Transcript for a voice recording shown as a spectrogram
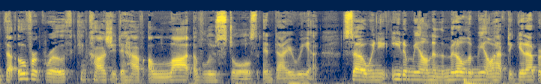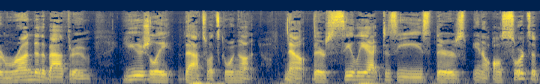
the, overgrowth can cause you to have a lot of loose stools and diarrhea. So, when you eat a meal and in the middle of the meal have to get up and run to the bathroom, usually that's what's going on. Now, there's celiac disease, there's, you know, all sorts of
